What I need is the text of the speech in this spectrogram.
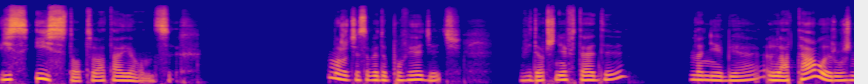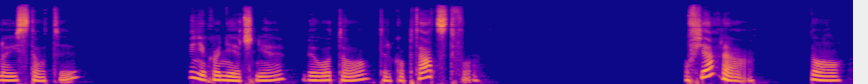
i z istot latających. Możecie sobie dopowiedzieć, widocznie wtedy na niebie latały różne istoty i niekoniecznie było to tylko ptactwo. Ofiara to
